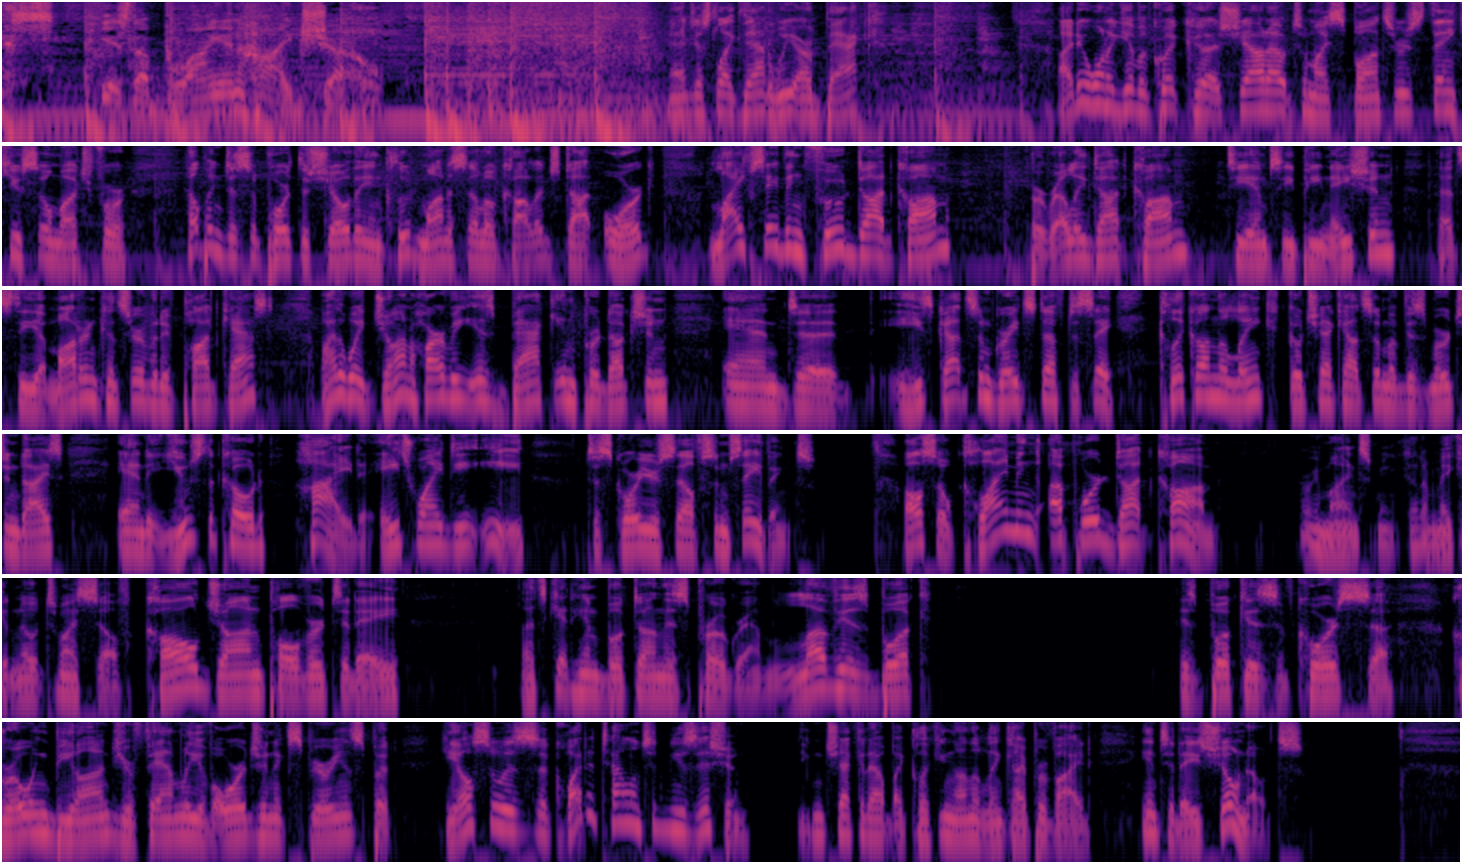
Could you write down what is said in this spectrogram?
This is The Bryan Hyde Show. And just like that, we are back. I do want to give a quick uh, shout out to my sponsors. Thank you so much for helping to support the show. They include MonticelloCollege.org, LifesavingFood.com, Bereli.com, TMCP Nation. That's the uh, Modern Conservative Podcast. By the way, John Harvey is back in production and uh, he's got some great stuff to say. Click on the link, go check out some of his merchandise, and use the code HYDE, H Y D E, to score yourself some savings. Also, climbingupward.com. That reminds me, got to make a note to myself. Call John Pulver today. Let's get him booked on this program. Love his book. His book is, of course, uh, Growing Beyond Your Family of Origin Experience, but he also is uh, quite a talented musician. You can check it out by clicking on the link I provide in today's show notes.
